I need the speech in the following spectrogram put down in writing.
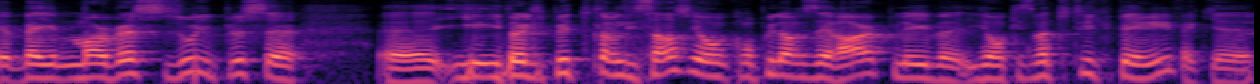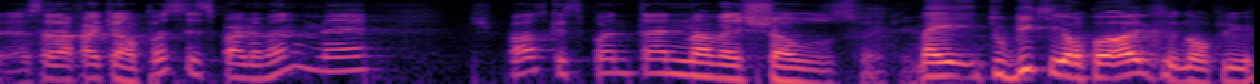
il- ben, Marvel Studios, ils, plus, euh, euh, ils, ils veulent récupérer toutes leurs licences, ils ont compris leurs erreurs, puis là, ils, veulent- ils ont quasiment tout récupéré. Fait que, La seule affaire qu'ils ont pas, c'est Spider-Man, mais je pense que c'est pas une tant une mauvaise chose. Fait que- ben, t'oublies qu'ils ont pas Hulk non plus.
